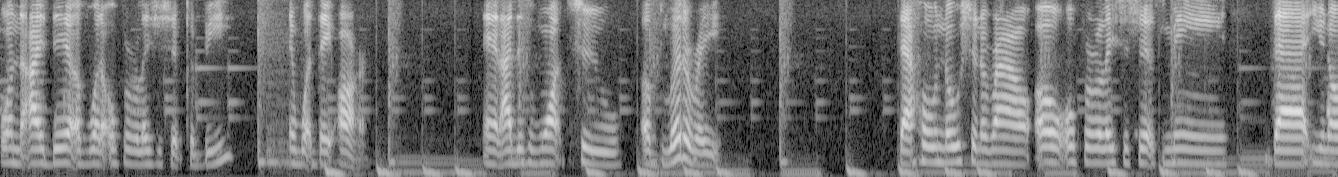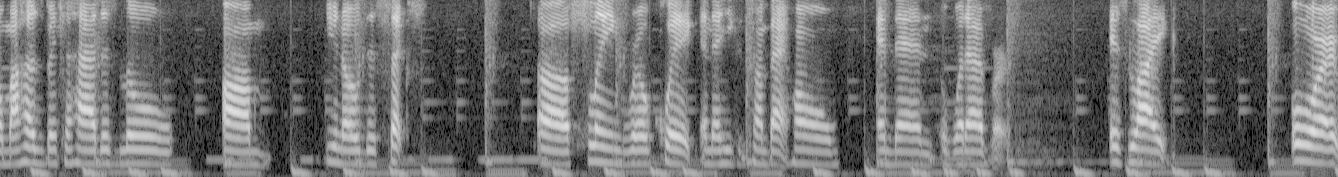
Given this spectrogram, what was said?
on the idea of what an open relationship could be and what they are. And I just want to obliterate that whole notion around, oh, open relationships mean that, you know, my husband can have this little, um, you know, this sex uh, fling real quick and then he can come back home and then whatever. It's like or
